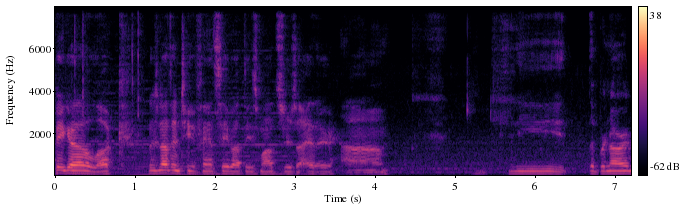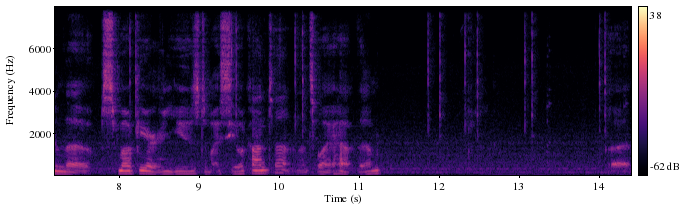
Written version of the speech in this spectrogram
big uh, look. There's nothing too fancy about these monsters either. Um, the the Bernard and the Smoky are used in my seal content. That's why I have them. But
